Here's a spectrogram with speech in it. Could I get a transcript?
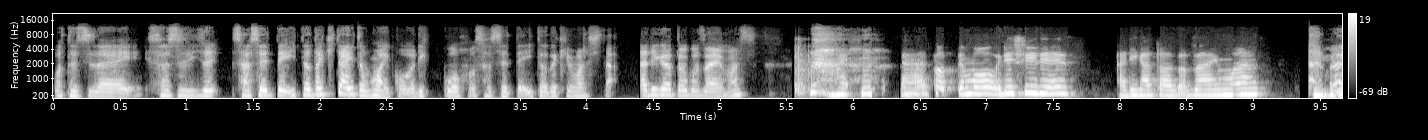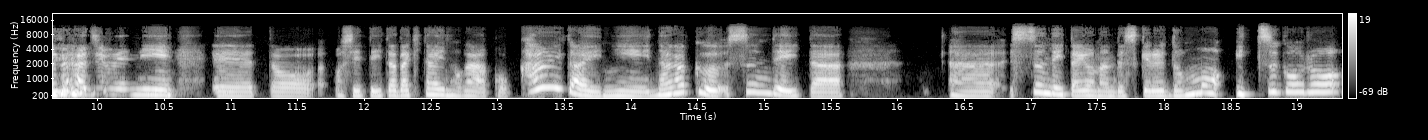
お手伝いさせてさせていただきたいと思いこう立候補させていただきましたありがとうございますはい、とっても嬉しいです。ありがとうございます。まずはじめに、えっ、と、教えていただきたいのが、こう海外に長く住んでいたあ、住んでいたようなんですけれども、いつ頃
